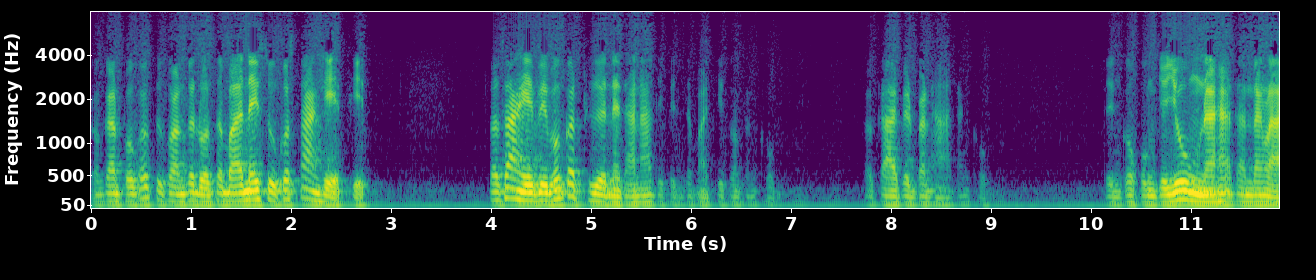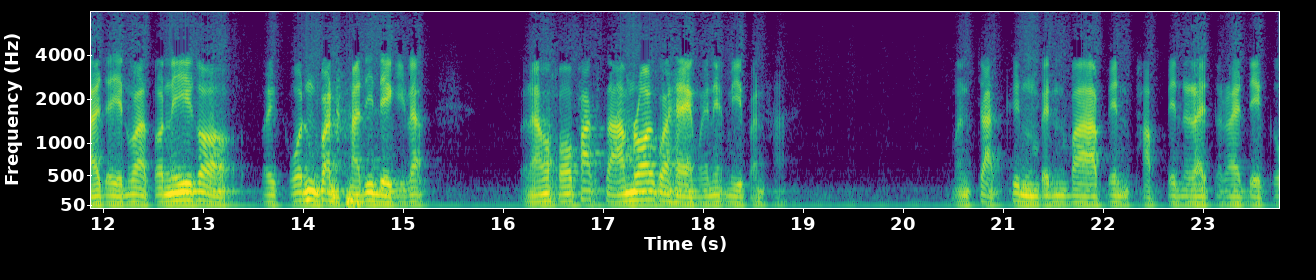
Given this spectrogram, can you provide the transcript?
ต้องการผลก็คือความสะดวกสบายในสุดก็สร้างเหตุผิดพอสร้างเหตุผิดมันก็เถื่อนในฐานะที่เป็นสมาชิกของสังคมก็กลายเป็นปัญหาสังคมถึงก็คงจะยุ่งนะฮะท่านทั้งหลายจะเห็นว่า ตอนนี้ก็ไปค้นปัญหาที่เด็กอีกแล้วปัญหาขอพักสามร้อยกว่าแห่งไว้เนี่ยมีปัญหา มันจัดขึ้นเป็นบาร์เป็นผับเป็นอะไรต่ออะไรเด็กก็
